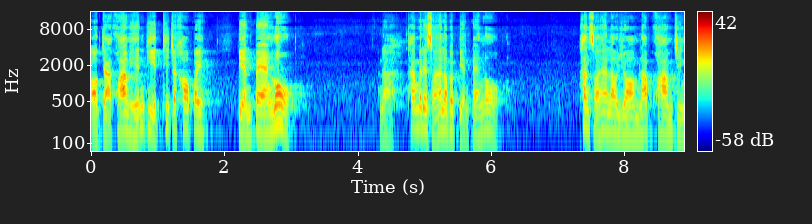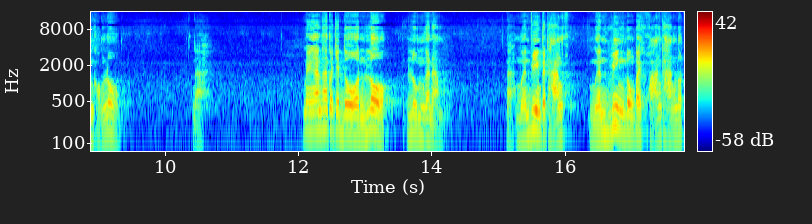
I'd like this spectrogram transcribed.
ออกจากความเห็นผิดที่จะเข้าไปเปลี่ยนแปลงโลกนะท่านไม่ได้สอนให้เราไปเปลี่ยนแปลงโลก ท่านสอนให้เรายอมรับความจริงของโลกนะไม่งั้นท่านก็จะโดนโลกลุมกระหน่ำนะเหมือนวิ่งไปทางเหมือนวิ่งลงไปขวางทางรถ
